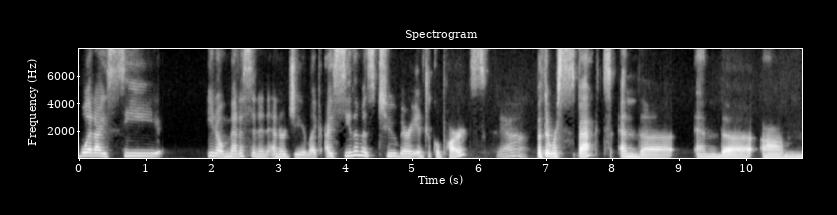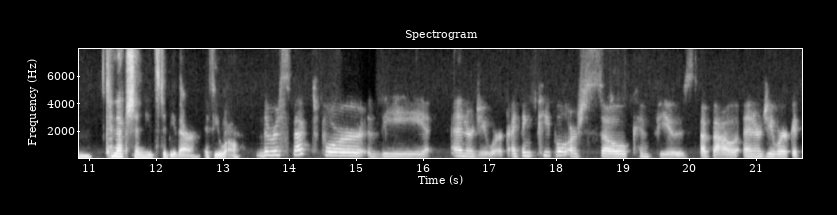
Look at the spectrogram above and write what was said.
what I see, you know, medicine and energy. Like I see them as two very integral parts, yeah. but the respect and the and the um, connection needs to be there, if you will. The respect for the energy work. I think people are so confused about energy work. It's,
